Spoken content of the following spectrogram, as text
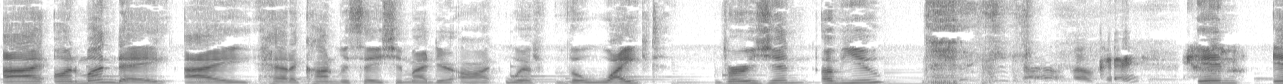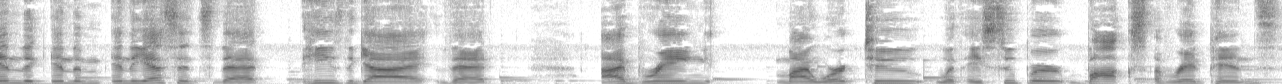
I on Monday I had a conversation, my dear aunt, with the white version of you. okay. In in the in the in the essence that he's the guy that I bring my work to with a super box of red pens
